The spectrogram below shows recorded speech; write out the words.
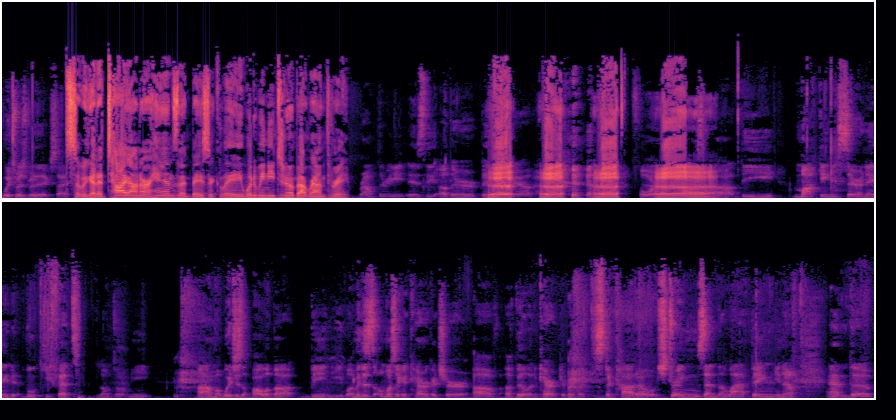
which was really exciting. So we got a tie on our hands then, basically. What do we need to know about round three? Round three is the other big area huh, huh, for uh, the mocking serenade Vous qui faites l'endormi, um, which is all about being evil. I mean, this is almost like a caricature of a villain character with like the staccato strings and the lapping, you know, and the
